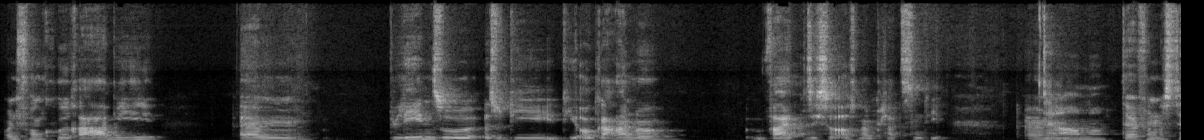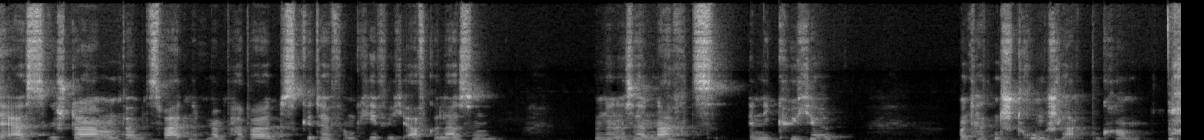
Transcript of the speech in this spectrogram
Und von Kohlrabi ähm, blähen so, also die, die Organe weiten sich so aus und dann platzen die. Ähm, Der Arme. Davon ist der erste gestorben und beim zweiten hat mein Papa das Gitter vom Käfig aufgelassen. Und dann ist er nachts in die Küche und hat einen Stromschlag bekommen.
